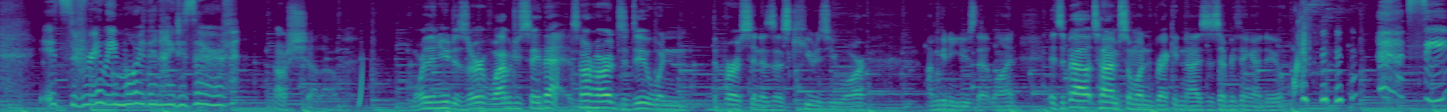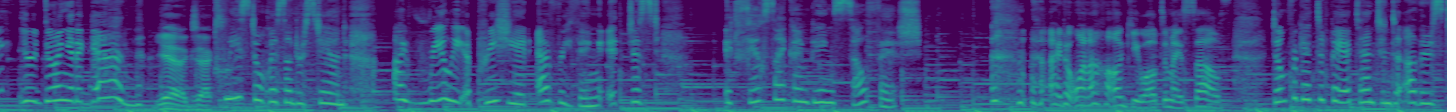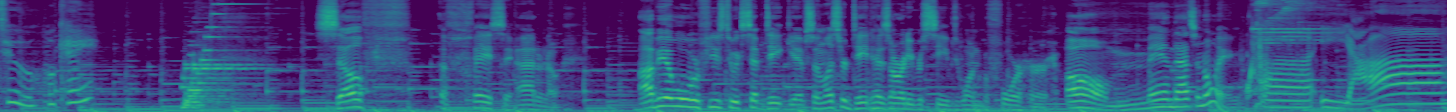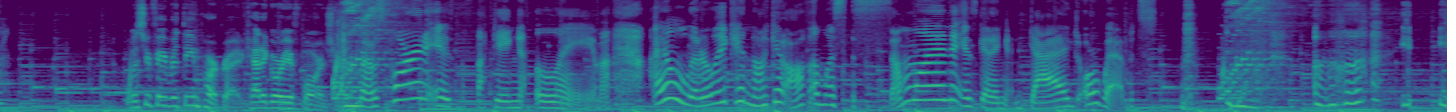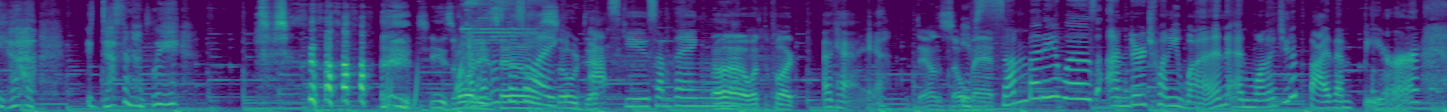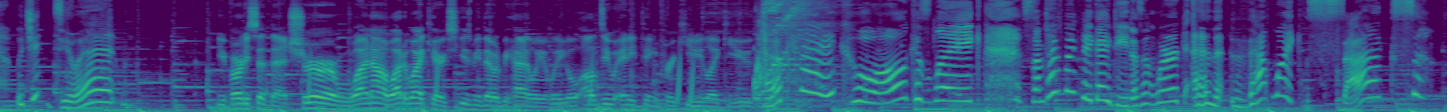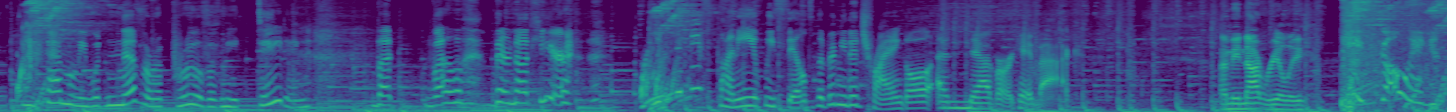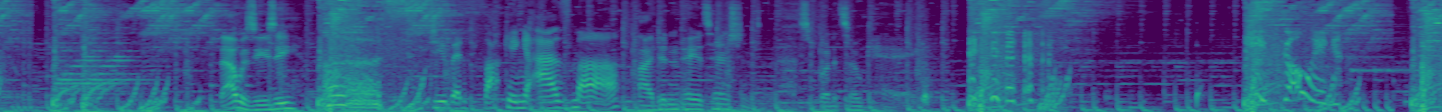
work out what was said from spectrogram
It's really more than I deserve. Oh, shut up. More than you deserve? Why would you say that? It's not hard to do when the person is as cute as you are. I'm gonna use that line. It's about time someone recognizes everything I do. See? You're doing it again. Yeah, exactly. Please don't misunderstand. I really appreciate everything. It just. It feels like I'm being selfish. I don't want to hog you all to myself. Don't forget to pay attention to others too, okay? Self-effacing. I don't know. Abia will refuse to accept date gifts unless her date has already received one before her. Oh man, that's annoying. Uh, yeah. What's your favorite theme park ride? Category of porn, sure. Most porn is fucking lame. I literally cannot get off unless someone is getting gagged or whipped. Uh huh. Yeah, definitely. She's horny as supposed to hell, like so dead. ask you something. Uh, what the fuck? okay. Down so if bad. If somebody was under 21 and wanted you to buy them beer, would you do it? You've already said that. Sure, why not? Why do I care? Excuse me, that would be highly illegal. I'll do anything for a cutie like you. Okay, cool. Cause like sometimes my fake ID doesn't work and that like sucks. My family would never approve of me dating. But, well, they're not here. Wouldn't it be funny if we sailed to the Bermuda Triangle and never came back? I mean, not really. Keep going! That was easy. Ugh, stupid fucking asthma. I didn't pay attention to that, but it's okay. Keep going!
